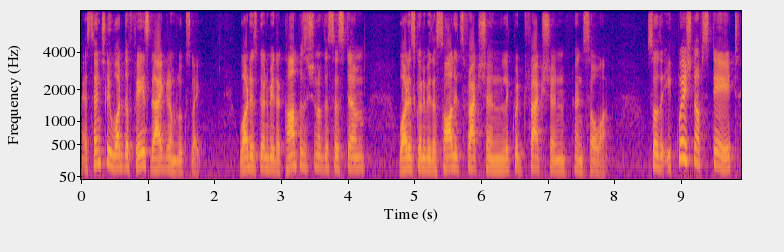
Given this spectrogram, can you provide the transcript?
essentially what the phase diagram looks like. What is going to be the composition of the system, what is going to be the solids fraction, liquid fraction and so on. So, the equation of state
